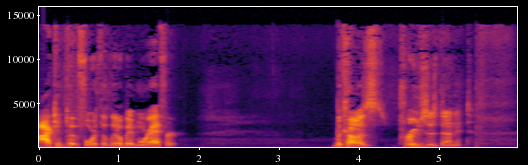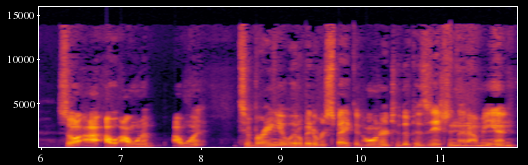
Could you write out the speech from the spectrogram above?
I can put forth a little bit more effort because Cruz has done it." So I, I, I want to, I want to bring a little bit of respect and honor to the position that I'm in.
